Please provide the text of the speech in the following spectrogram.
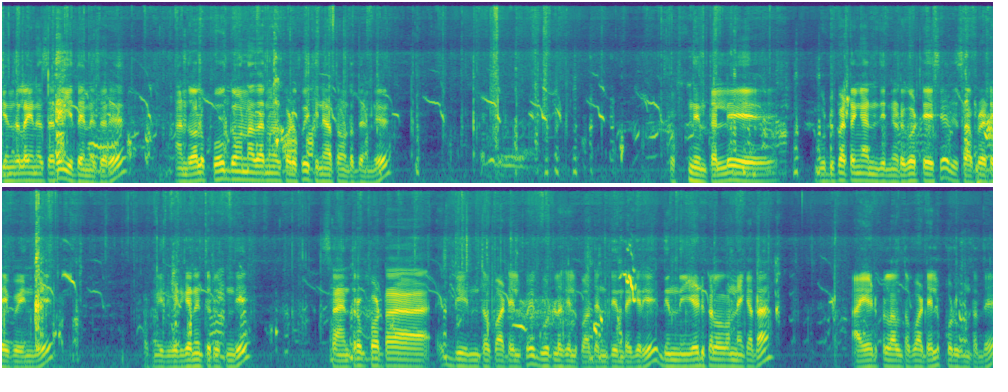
గింజలైనా సరే ఇదైనా సరే. అందువల్ల పోగ్గా ఉన్న దాని మీద పడిపోయి తినేస్తూ ఉంటుందండి. దీని తల్లి గుడ్డు పెట్టంగానే దీన్ని ఎడగొట్టేసి అది సపరేట్ అయిపోయింది. ఇది విడిగానే తిరుగుతుంది. సాయంత్రం పూట దీంతో పాటు వెళ్ళిపోయి గూట్లోకి వెళ్ళిపోద్దండి దీని దగ్గరికి. దీన్ని ఏడు పిల్లలు ఉన్నాయి కదా ఆ ఏడు పిల్లలతో పాటు వెళ్ళి పొడుగుంటుంది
